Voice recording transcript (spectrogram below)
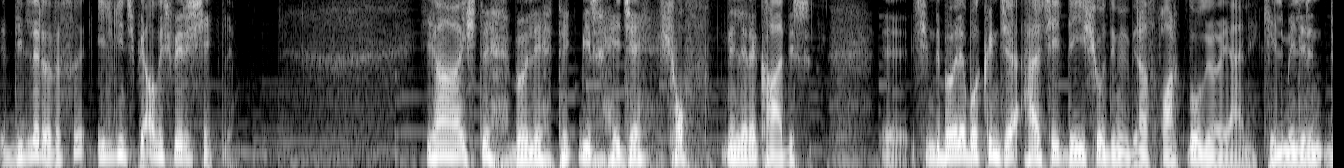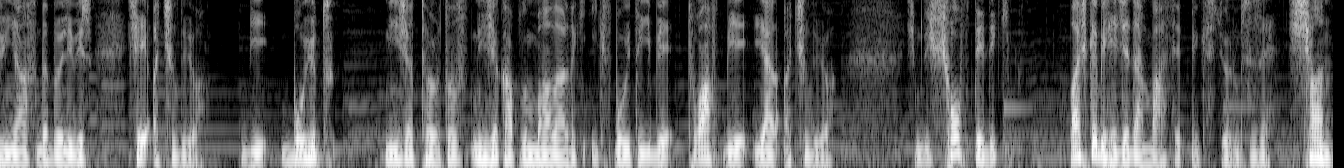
diller arası ilginç bir alışveriş şekli. Ya işte böyle tek bir hece, şof nelere kadir. Ee, şimdi böyle bakınca her şey değişiyor değil mi? Biraz farklı oluyor yani. Kelimelerin dünyasında böyle bir şey açılıyor. Bir boyut Ninja Turtles, Ninja Kaplumbağalardaki X boyutu gibi tuhaf bir yer açılıyor. Şimdi şof dedik. Başka bir heceden bahsetmek istiyorum size. Şan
